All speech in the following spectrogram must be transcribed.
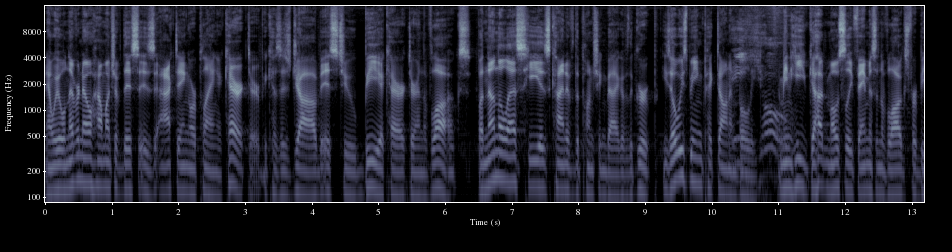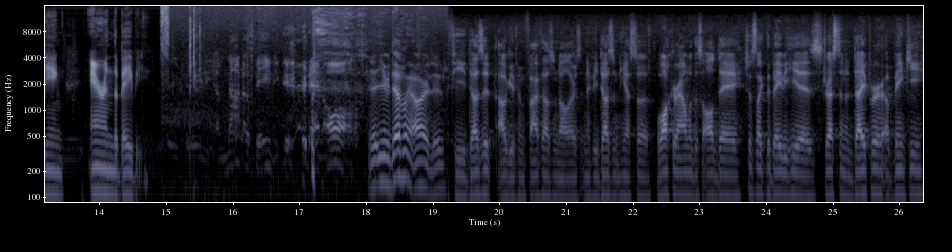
Now, we will never know how much of this is acting or playing a character because his job is to be a character in the vlogs. But nonetheless, he is kind of the punching bag of the group. He's always being picked on and bullied. yo. I mean, he got mostly famous in the vlogs for being Aaron the baby. I'm not a baby, dude, at all. Yeah, you definitely are, dude. If he does it, I'll give him $5,000. And if he doesn't, he has to walk around with us all day, just like the baby he is, dressed in a diaper, a binky,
